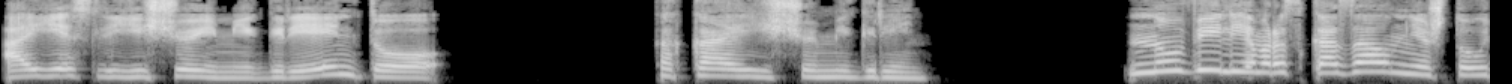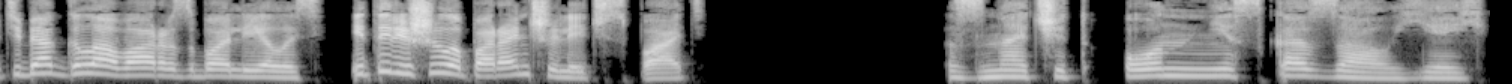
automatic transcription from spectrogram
А если еще и мигрень, то... Какая еще мигрень? Ну, Вильям рассказал мне, что у тебя голова разболелась, и ты решила пораньше лечь спать. Значит, он не сказал ей.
